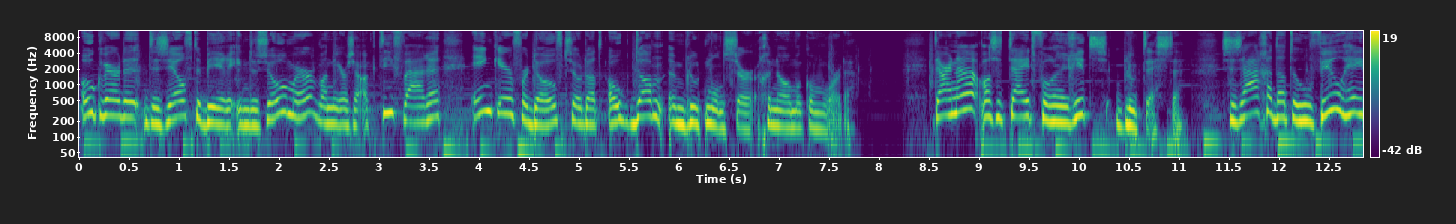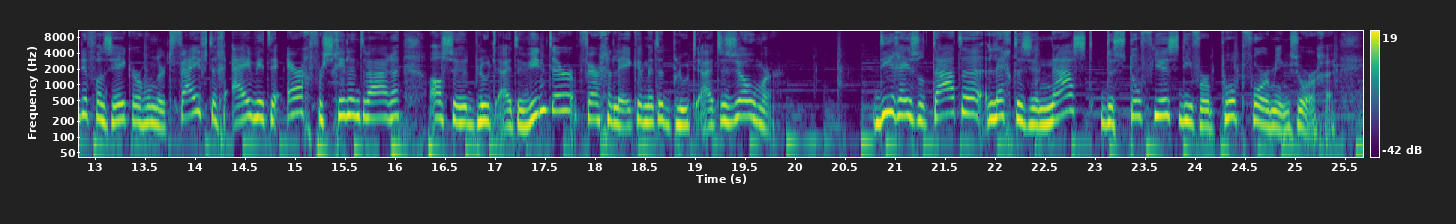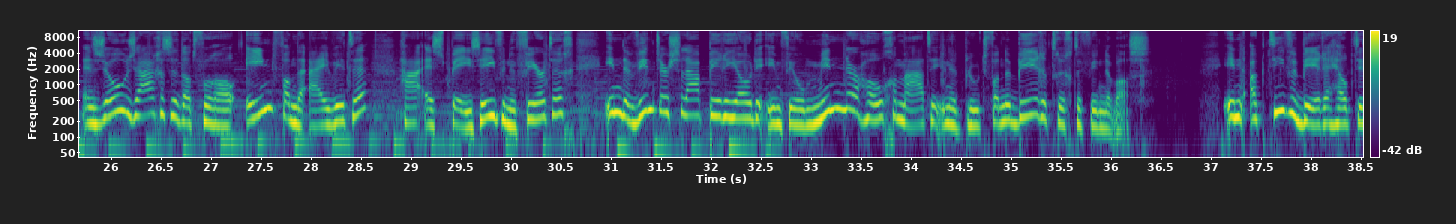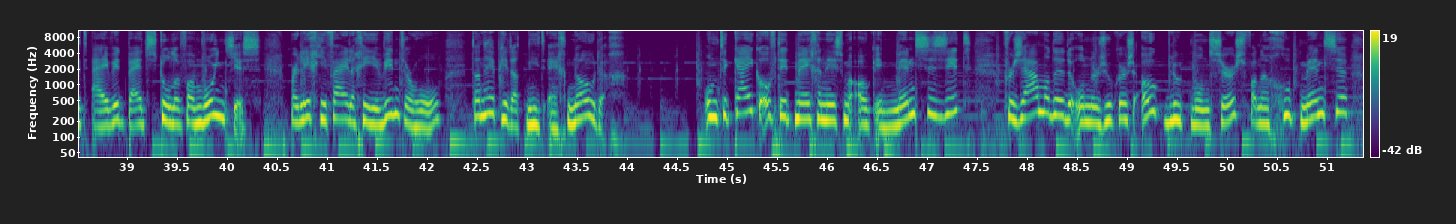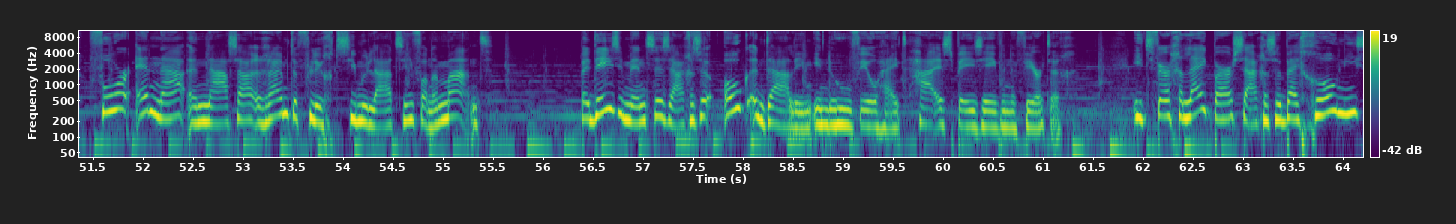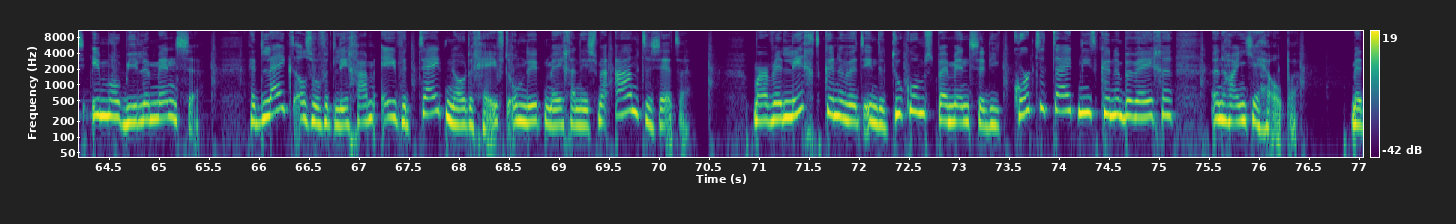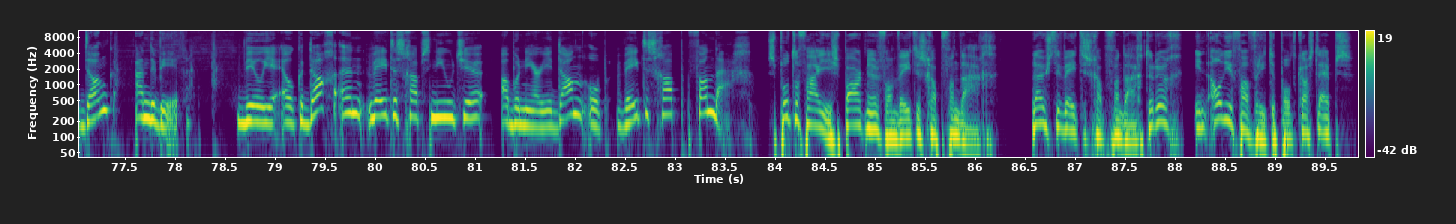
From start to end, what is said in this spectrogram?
Ook werden dezelfde beren in de zomer, wanneer ze actief waren, één keer verdoofd, zodat ook dan een bloedmonster genomen kon worden. Daarna was het tijd voor een rits bloedtesten. Ze zagen dat de hoeveelheden van zeker 150 eiwitten erg verschillend waren als ze het bloed uit de winter vergeleken met het bloed uit de zomer. Die resultaten legden ze naast de stofjes die voor propvorming zorgen. En zo zagen ze dat vooral één van de eiwitten, HSP47, in de winterslaapperiode in veel minder hoge mate in het bloed van de beren terug te vinden was. In actieve beren helpt dit eiwit bij het stollen van wondjes. Maar lig je veilig in je winterhol, dan heb je dat niet echt nodig. Om te kijken of dit mechanisme ook in mensen zit, verzamelden de onderzoekers ook bloedmonsters van een groep mensen voor en na een NASA-ruimtevluchtsimulatie van een maand. Bij deze mensen zagen ze ook een daling in de hoeveelheid HSP47. Iets vergelijkbaars zagen ze bij chronisch immobiele mensen. Het lijkt alsof het lichaam even tijd nodig heeft om dit mechanisme aan te zetten. Maar wellicht kunnen we het in de toekomst bij mensen die korte tijd niet kunnen bewegen een handje helpen. Met dank aan de beren. Wil je elke dag een wetenschapsnieuwtje? Abonneer je dan op Wetenschap vandaag. Spotify is partner van Wetenschap vandaag. Luister Wetenschap vandaag terug in al je favoriete podcast-apps.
